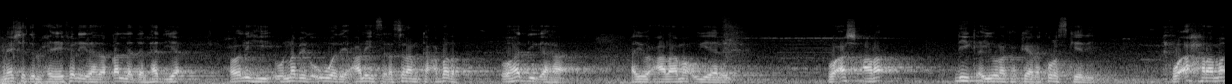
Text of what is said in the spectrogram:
meesha dilxulayfa la yihahda qallad alhadya xoolihii uu nabiga u waday calayhi salatu slam kacbada oo hadig ahaa ayuu calaamo u yeelay. Wa ashcara dhiig ayuuna ka keenay kuraskeedii wa axrama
